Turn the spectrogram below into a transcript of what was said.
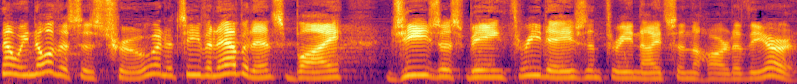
Now we know this is true, and it's even evidenced by Jesus being three days and three nights in the heart of the earth.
